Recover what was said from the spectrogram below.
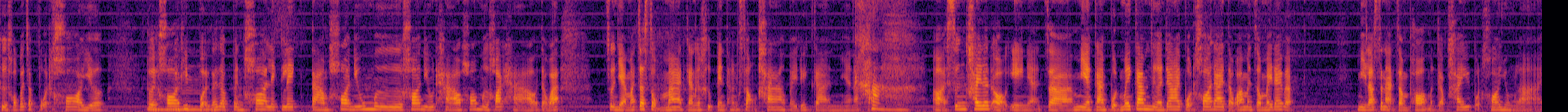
คือเขาก็จะปวดข้อเยอะ โดยข้อที่ปวดก็จะเป็นข้อเล็กๆ ตามข้อนิ้วมือ ข้อนิ้วเท้า ข้อมือข้อเท้า แต่ว่าส่วนใหญ่มักจะสมมาตรกันก็คือเป็นทั้งสองข้างไปด้วยกันเนี่ยนะคะซึ่งไข้เลือดออกเองเนี่ยจะมีอาการปวดเมื่อยกล้ามเนื้อได้ปวดข้อได้ แต่ว่ามันจะไม่ได้แบบ มีลักษณะจำเพาะเหมือนกับไข้ปวดข้อยุงลาย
